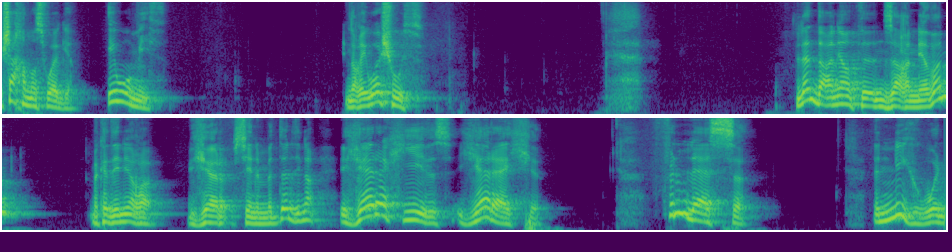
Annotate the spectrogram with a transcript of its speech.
شخمص واقع إيو ميث. نغ واشوث لأن دغني نزاغ النظام؟ ما كديني غير سين مدن دينا غيرك يدس غيرك. فلاس. النيهون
